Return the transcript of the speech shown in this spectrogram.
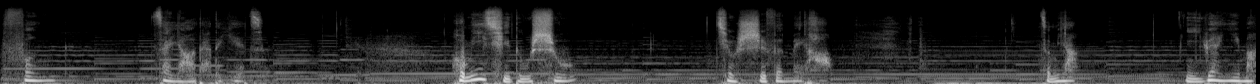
风在摇它的叶子。我们一起读书，就十分美好。怎么样？你愿意吗？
